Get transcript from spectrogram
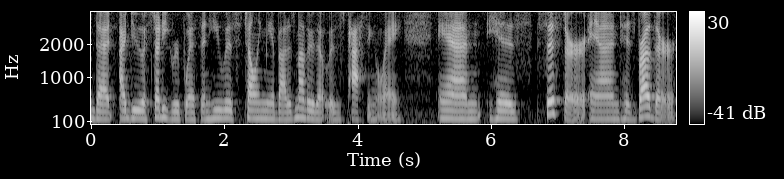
that I do a study group with, and he was telling me about his mother that was passing away and his sister and his brother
